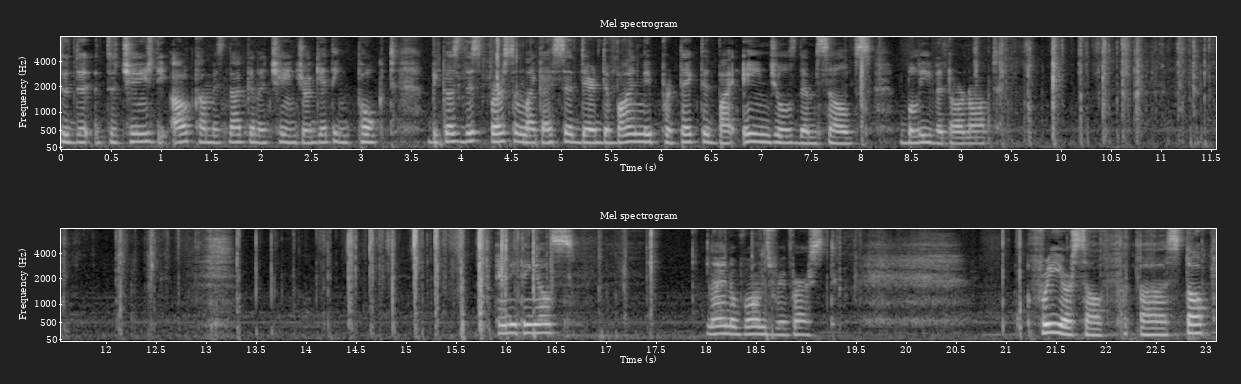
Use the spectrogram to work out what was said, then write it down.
to the to change the outcome is not going to change you're getting poked because this person like i said they're divinely protected by angels themselves believe it or not anything else? Nine of wands reversed. Free yourself. Uh, stop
